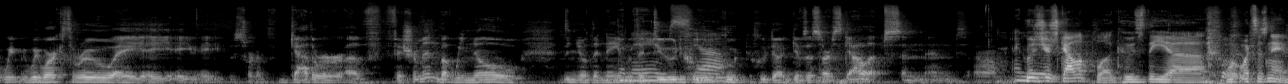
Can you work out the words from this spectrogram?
we, we work through a, a, a, a sort of gatherer of fishermen, but we know you know the name The of the dude who yeah. who, who uh, gives us our scallops and and um, And Who's they- your scallop plug? Who's the uh, what, what's his name?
